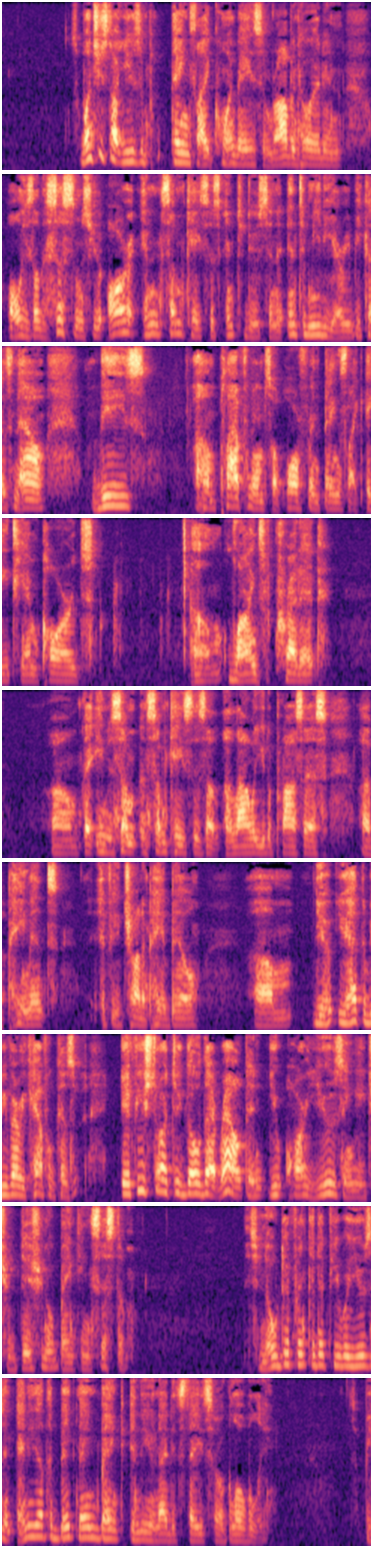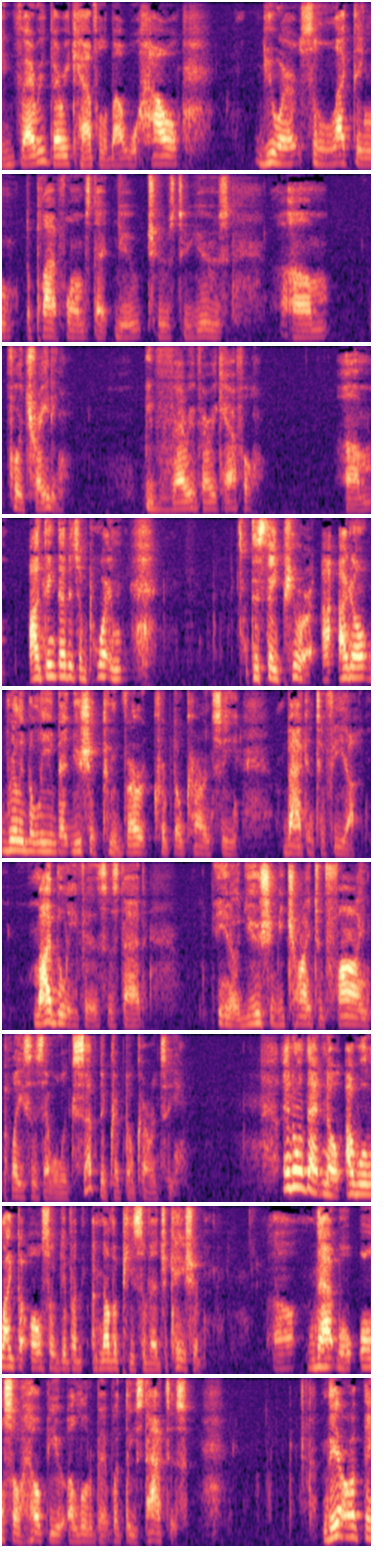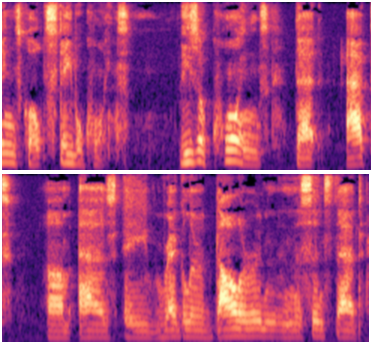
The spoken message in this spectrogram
So once you start using things like Coinbase and Robinhood and all these other systems, you are in some cases introducing an intermediary because now these um, platforms are offering things like ATM cards, um, lines of credit, um, that even some in some cases are allowing you to process uh, payments if you're trying to pay a bill. Um, you you have to be very careful because if you start to go that route, then you are using a traditional banking system. It's no different than if you were using any other big name bank in the United States or globally. So be very, very careful about how you are selecting the platforms that you choose to use um, for trading. Be very, very careful. Um, I think that it's important to stay pure. I, I don't really believe that you should convert cryptocurrency back into fiat. My belief is is that you know you should be trying to find places that will accept the cryptocurrency and on that note, I would like to also give a, another piece of education uh, that will also help you a little bit with these taxes. There are things called stable coins. These are coins that act um, as a regular dollar in the sense that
